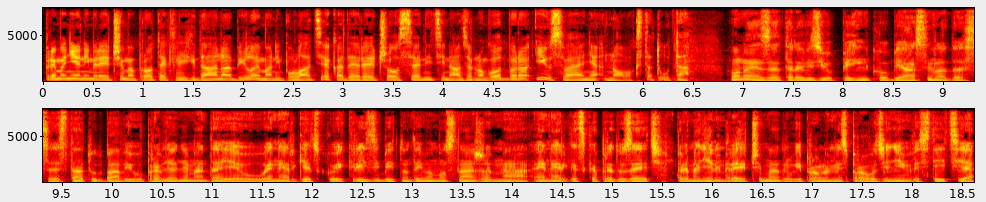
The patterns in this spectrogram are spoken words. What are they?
Prema njenim rečima proteklih dana bilo je manipulacija kada je reč o sednici nadzornog odbora i usvajanja novog statuta. Ona je za televiziju Pink objasnila da se statut bavi upravljanjem, a da je u energetskoj krizi bitno da imamo snažana energetska preduzeća. Prema njenim rečima, drugi problem je sprovođenje investicija,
